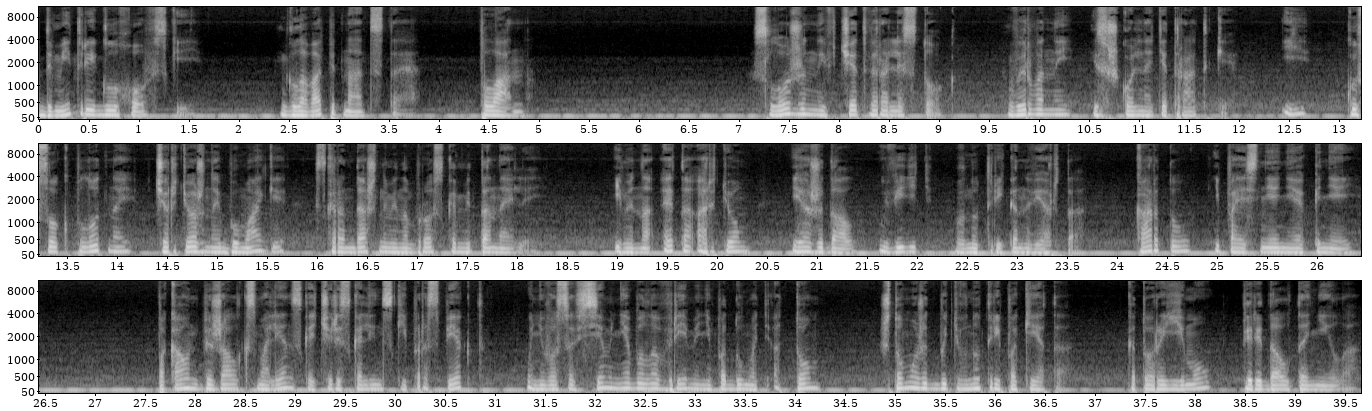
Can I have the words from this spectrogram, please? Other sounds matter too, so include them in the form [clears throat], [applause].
Дмитрий Глуховский. Глава 15. План. Сложенный в четверо листок, вырванный из школьной тетрадки, и кусок плотной чертежной бумаги с карандашными набросками тоннелей. Именно это Артём и ожидал увидеть внутри конверта. Карту и пояснение к ней. Пока он бежал к Смоленской через Калинский проспект, у него совсем не было времени подумать о том, что может быть внутри пакета, который ему передал Данила.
